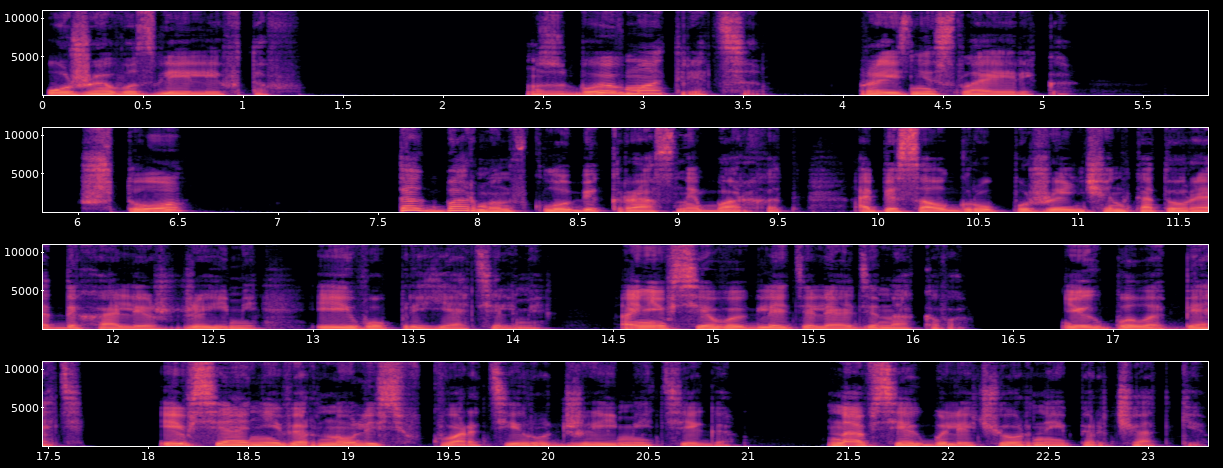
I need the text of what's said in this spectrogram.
уже возле лифтов. «Сбой в матрице», — произнесла Эрика. «Что?» Так бармен в клубе «Красный бархат» описал группу женщин, которые отдыхали с Джейми и его приятелями. Они все выглядели одинаково. Их было пять, и все они вернулись в квартиру Джейми Тига. На всех были черные перчатки.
